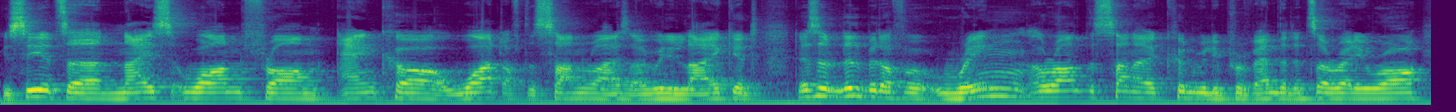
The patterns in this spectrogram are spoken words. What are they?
You see it's a nice one from Angkor Wat of the sunrise. I really like it. There's a little bit of a ring around the sun. I couldn't really prevent it. It's already raw,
